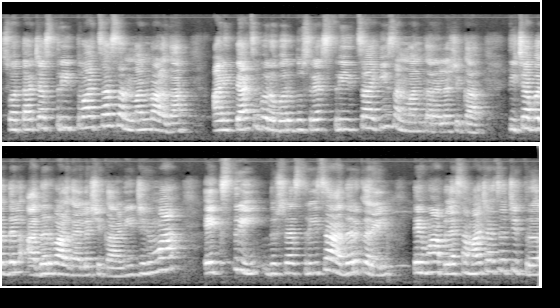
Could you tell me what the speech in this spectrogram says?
स्वतःच्या स्त्रीत्वाचा सन्मान बाळगा आणि त्याचबरोबर दुसऱ्या स्त्रीचाही सन्मान करायला शिका. तिच्याबद्दल आदर बाळगायला शिका. आणि जेव्हा एक स्त्री दुसऱ्या स्त्रीचा आदर करेल तेव्हा आपल्या समाजाचं चित्र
